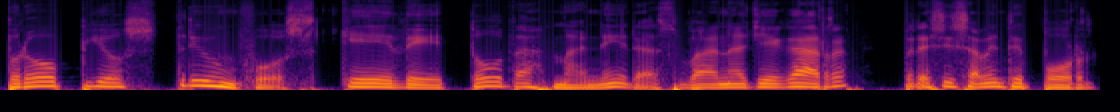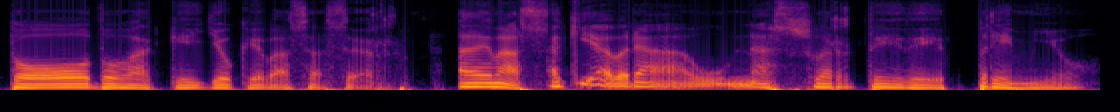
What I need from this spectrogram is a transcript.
propios triunfos, que de todas maneras van a llegar precisamente por todo aquello que vas a hacer. Además, aquí habrá una suerte de premio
